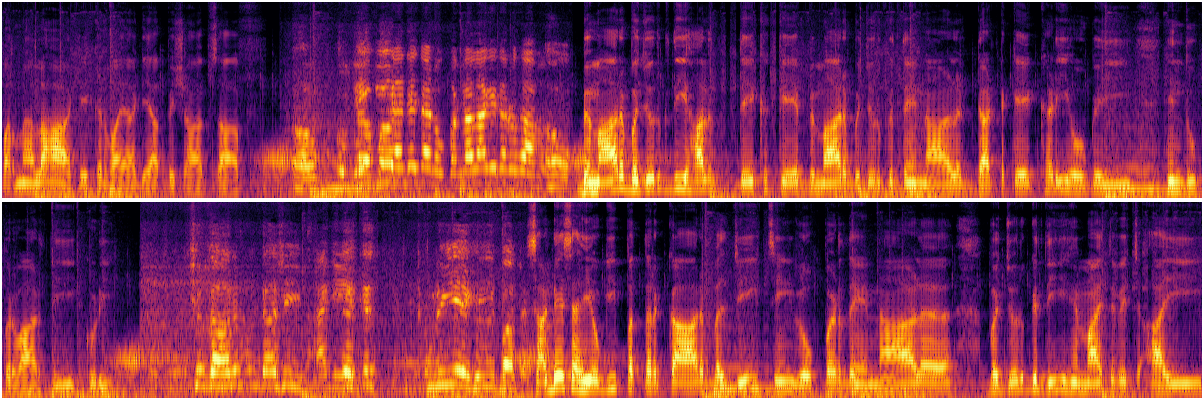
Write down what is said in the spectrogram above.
ਪਰਨਾ ਲਹਾ ਕੇ ਕਰਵਾਇਆ ਗਿਆ ਪਿਸ਼ਾਬ ਸਾਫ਼। ਆਹ ਇਹ ਪੁੱਤਾ ਕੀ ਮਾਰ। ਕਹਿੰਦੇ ਤੁਹਾਨੂੰ? ਪਰਨਾ ਲਾ ਕੇ ਕਰੋ ਸਾਹਿਬ ਆਹੋ। ਬਿਮਾਰ ਬਜ਼ੁਰਗ ਦੀ ਹਾਲਤ ਦੇਖ ਕੇ ਬਿਮਾਰ ਬਜ਼ੁਰਗ ਦੇ ਨਾਲ ਡਟ ਕੇ ਖੜੀ ਹੋ ਗਈ ਹਿੰਦੂ ਪਰਿਵਾਰ ਦੀ ਕੁੜੀ। ਸਰਦਾਰ ਮੁੰਡਾ ਸੀ ਹਾਂਜੀ। ਇੱਕ ਕੁੜੀ ਹੈਗੀ ਬਸ। ਸਾਡੇ ਸਹਿਯੋਗੀ ਪੱਤਰਕਾਰ ਬਲਜੀਤ ਸਿੰਘ ਰੋਪੜ ਦੇ ਨਾਲ ਬਜ਼ੁਰਗ ਦੀ ਹਮਾਇਤ ਵਿੱਚ ਆਈ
